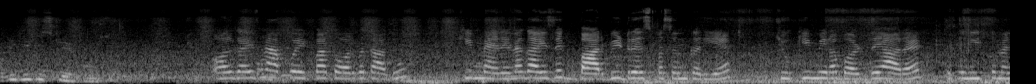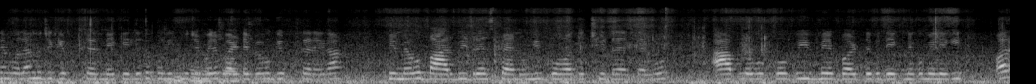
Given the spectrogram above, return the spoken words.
अभी ये किसकी है और गाइज़ मैं आपको एक बात और बता दूँ कि मैंने ना गाइज़ एक बारबी ड्रेस पसंद करी है क्योंकि मेरा बर्थडे आ रहा है तो पुनीत को मैंने बोला मुझे गिफ्ट करने के लिए तो पुनीत मुझे मेरे बर्थडे पे वो गिफ्ट करेगा फिर मैं वो बारबी ड्रेस पहनूँगी बहुत अच्छी ड्रेस है वो। आप लोगों को भी मेरे बर्थडे पे देखने को मिलेगी। और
